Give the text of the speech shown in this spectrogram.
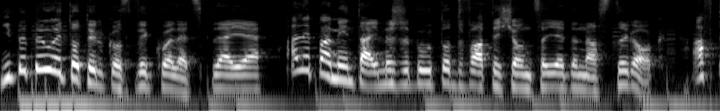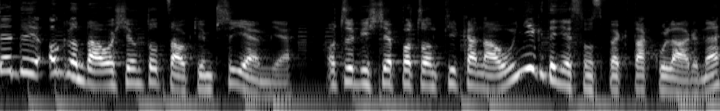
Niby były to tylko zwykłe let's playe, ale pamiętajmy, że był to 2011 rok, a wtedy oglądało się to całkiem przyjemnie. Oczywiście początki kanału nigdy nie są spektakularne,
